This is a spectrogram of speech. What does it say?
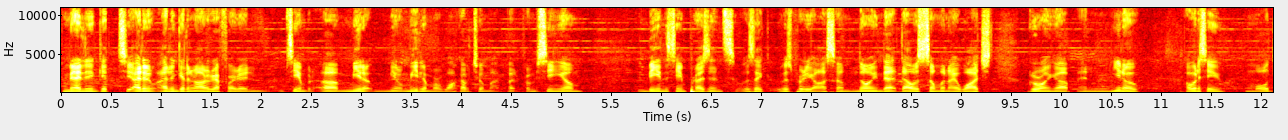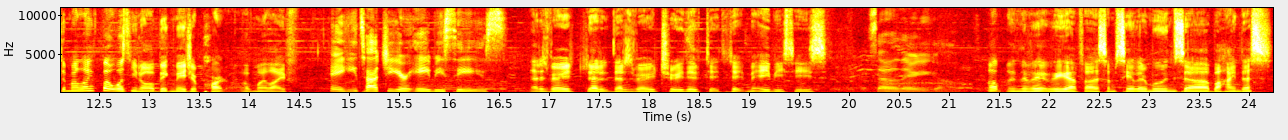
I mean, I didn't get to, I didn't, I didn't get an autograph for it. I didn't see him, uh, meet, up- you know, meet him or walk up to him. But from seeing him, being in the same presence was like it was pretty awesome. Knowing that that was someone I watched growing up, and you know, I wouldn't say molded my life, but was you know a big major part of my life. Hey, he taught you your ABCs. That is very that, that is very true. He did take my ABCs. So there you go. Oh, and then we, we have uh, some Sailor Moons uh, behind us.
